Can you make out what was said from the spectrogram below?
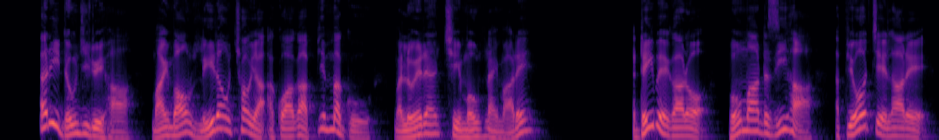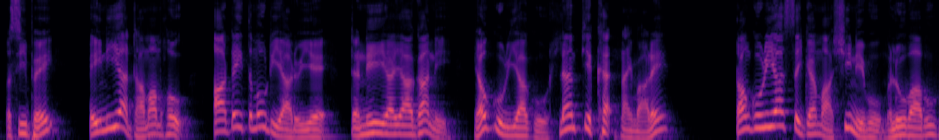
။အဲ့ဒီဒုံးကြီးတွေဟာမိုင်ပေါင်း4600အကွာကပြစ်မှတ်ကိုမလွဲတမ်းချေမှုန်းနိုင်ပါတယ်။အတိဘယ်ကတော့ဘုံမာတစည်းဟာအပြောကျယ်လာတဲ့ပစိဖိတ်အိန္ဒိယဒါမှမဟုတ်အာတိတ်သမုဒ္ဒရာတွေရဲ့ တနေရာရာကနေမြောက်ကိုရီးယားကိုလှမ်းပစ်ခတ်နိုင်ပါတယ်။တောင်ကိုရီးယားစိတ်ကမ်းမှာရှိနေဖို့မလိုပါဘူး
